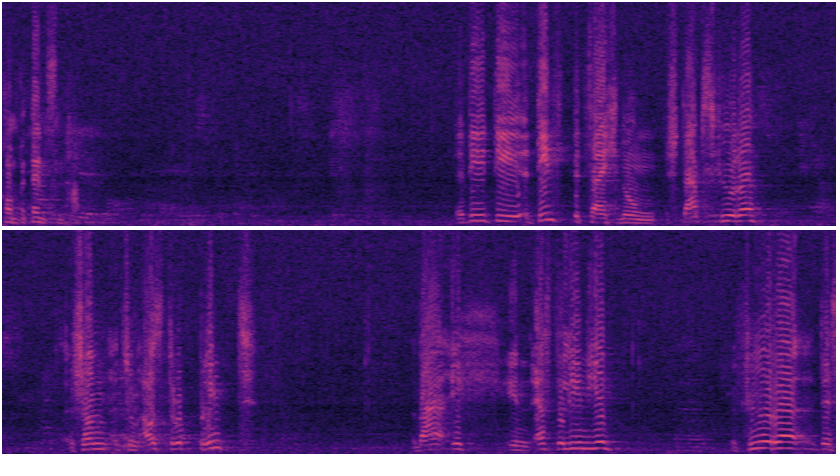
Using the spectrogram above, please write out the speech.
Kompetenzen hat. wie die Dienstbezeichnung Stabsführer schon zum Ausdruck bringt, war ich in erster Linie Führer des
